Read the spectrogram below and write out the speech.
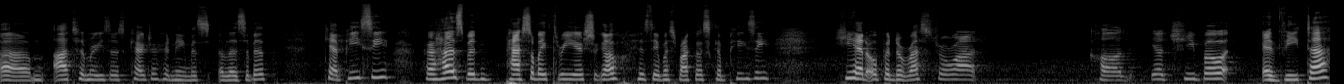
Um, Autumn Reeser's character, her name is Elizabeth Campisi. Her husband passed away three years ago. His name was Marcos Campisi. He had opened a restaurant called Il Cibo Evita.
